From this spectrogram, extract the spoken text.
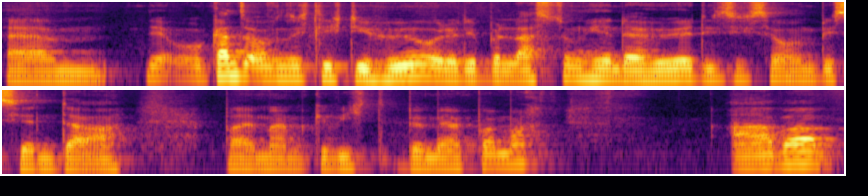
ähm, ganz offensichtlich die Höhe oder die Belastung hier in der Höhe, die sich so ein bisschen da bei meinem Gewicht bemerkbar macht. Aber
